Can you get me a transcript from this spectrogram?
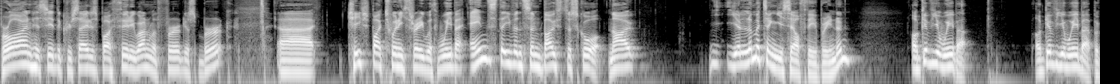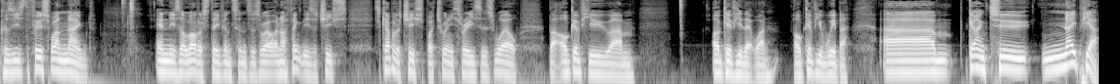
Brian has said the Crusaders by 31 with Fergus Burke. Uh, Chiefs by 23 with Weber and Stevenson both to score. No, you're limiting yourself there, Brendan. I'll give you Weber. I'll give you Weber because he's the first one named. And there's a lot of Stevensons as well. And I think there's a Chiefs, there's a couple of Chiefs by 23s as well. But I'll give you, um, I'll give you that one. I'll give you Weber. Um, going to Napier,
